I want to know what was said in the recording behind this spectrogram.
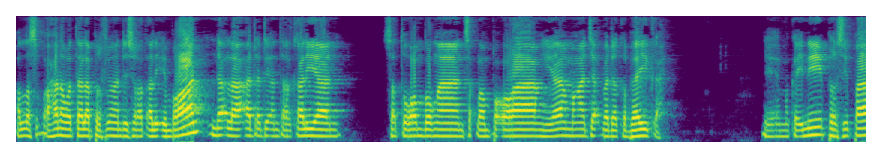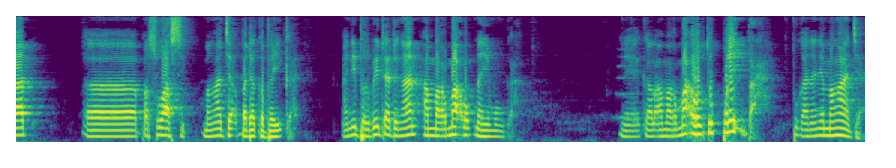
Allah Subhanahu wa taala berfirman di surat Ali Imran, "Hendaklah ada di antara kalian satu rombongan, sekelompok orang yang mengajak pada kebaikan." Ya, maka ini bersifat uh, persuasif, mengajak pada kebaikan. Nah, ini berbeda dengan amar ma'ruf nahi mungkar. Ya, kalau amar ma'ruf itu perintah, bukan hanya mengajak.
